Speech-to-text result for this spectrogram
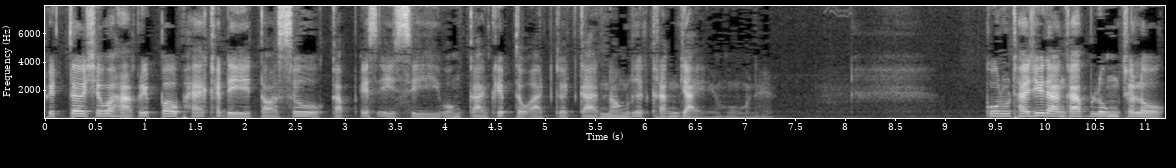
Twitter เชื่อว่าหาก Ripple แพ้คดีต่อสู้กับ SEC วงการคริปโตอาจเกิดการนองเลือดครั้งใหญ่ กูรูไทยชื่อดังครับ ลุงฉลก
